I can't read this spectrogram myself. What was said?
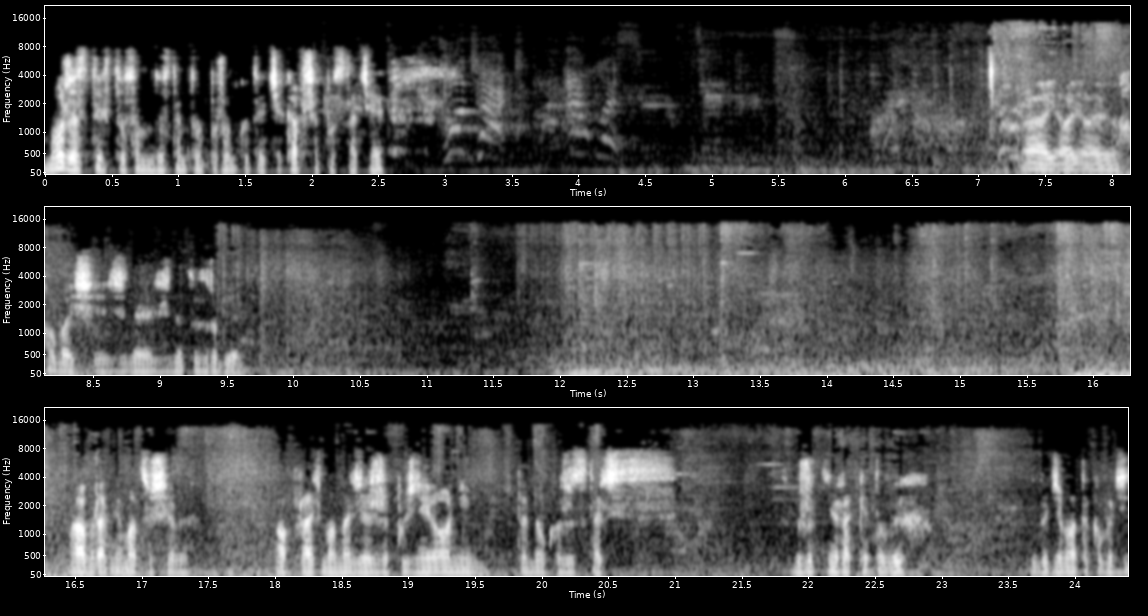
może z tych, co są dostępne od początku, te ciekawsze postacie. Oj, oj, oj, chowaj się, źle, źle to zrobiłem. Dobra, nie ma co się paprać. Mam nadzieję, że później oni będą korzystać z wyrzutni rakietowych, gdy będziemy atakować,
